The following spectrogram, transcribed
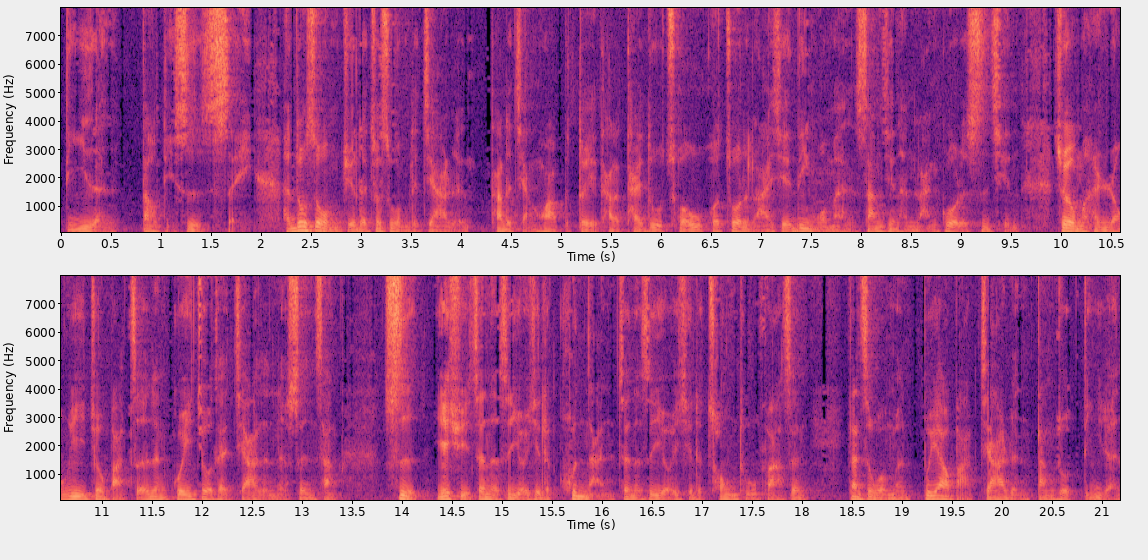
敌人。到底是谁？很多时候我们觉得就是我们的家人，他的讲话不对，他的态度错误，或做了哪一些令我们很伤心、很难过的事情，所以我们很容易就把责任归咎在家人的身上。是，也许真的是有一些的困难，真的是有一些的冲突发生，但是我们不要把家人当作敌人，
